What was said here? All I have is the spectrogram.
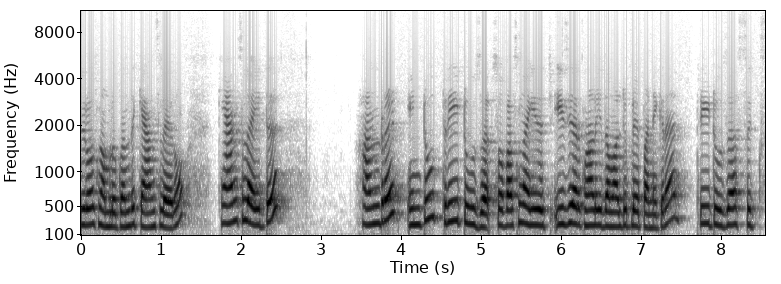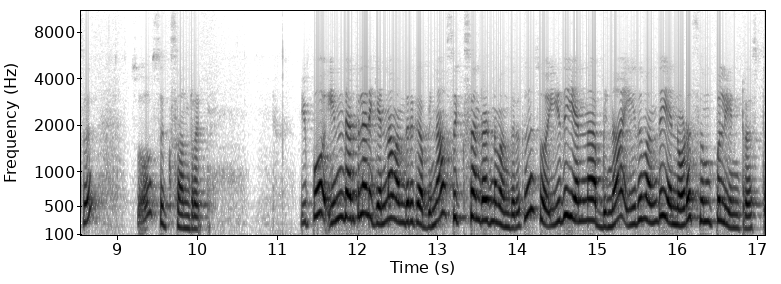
ஜீரோஸ் நம்மளுக்கு வந்து கேன்சல் ஆயிரும். கேன்சல் ஆகிட்டு ஹண்ட்ரட் இன்டூ த்ரீ டூ ஜர் ஸோ ஃபஸ்ட் நான் இது ஈஸியாக இருக்கனால இதை மல்டிப்ளை பண்ணிக்கிறேன். த்ரீ டூ ஜர் சிக்ஸு ஸோ சிக்ஸ் ஹண்ட்ரட் இப்போது இந்த இடத்துல எனக்கு என்ன வந்திருக்கு அப்படின்னா சிக்ஸ் ஹண்ட்ரட்னு வந்திருக்கு. ஸோ இது என்ன அப்படின்னா இது வந்து என்னோட சிம்பிள் இன்ட்ரெஸ்ட்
